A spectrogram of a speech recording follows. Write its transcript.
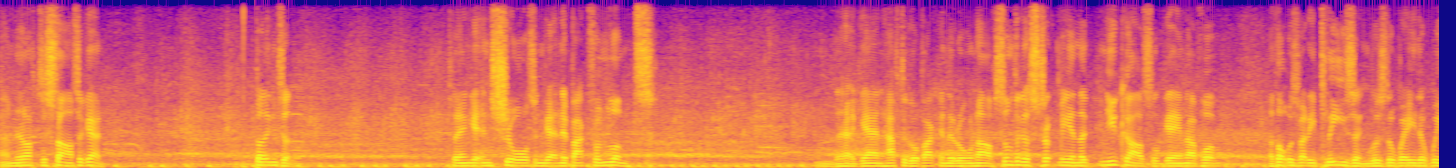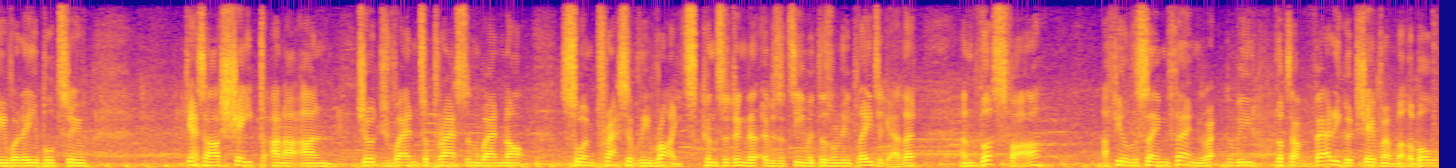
And they'll have to start again. Billington playing it in short and getting it back from Lunt. And they again have to go back in their own half. Something that struck me in the Newcastle game I thought, I thought was very pleasing was the way that we were able to get our shape and, our, and judge when to press and when not so impressively right, considering that it was a team that doesn't really play together. And thus far, I feel the same thing. We looked at very good shape when we got the ball.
